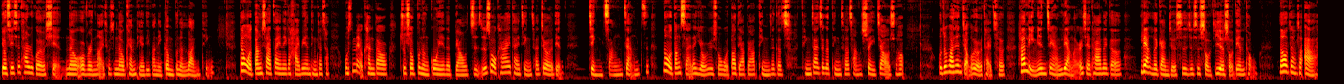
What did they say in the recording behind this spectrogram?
尤其是他如果有写 no overnight 或是 no camping 的地方，你更不能乱停。但我当下在那个海边的停车场，我是没有看到就说不能过夜的标志，只是说我看到一台警车就有点。紧张这样子，那我当时还在犹豫，说我到底要不要停这个车，停在这个停车场睡觉的时候，我就发现角落有一台车，它里面竟然亮了，而且它那个亮的感觉是就是手机的手电筒。然后我这样说啊，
